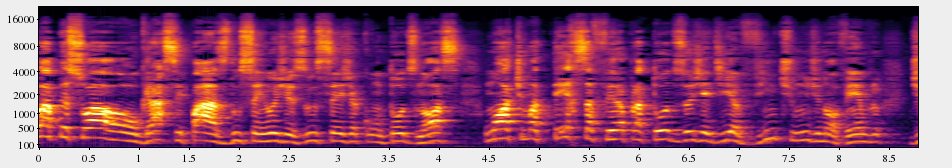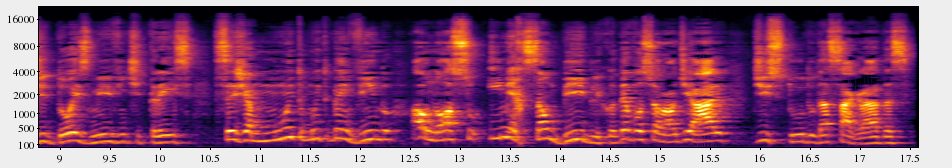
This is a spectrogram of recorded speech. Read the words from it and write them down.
Olá pessoal, graça e paz do Senhor Jesus seja com todos nós. Uma ótima terça-feira para todos. Hoje é dia 21 de novembro de 2023. Seja muito, muito bem-vindo ao nosso Imersão Bíblica, devocional diário de estudo das Sagradas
